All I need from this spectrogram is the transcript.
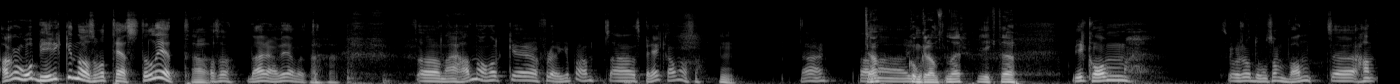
Han kan gå Birken da, så få teste litt. Ja. Altså, der er vi, vet du. Så nei, han har nok uh, fløyet på han. Så han er sprek, han altså. Mm. Det er han. Ja, han er- konkurransen der, gikk det Vi kom Skal vi se, de som vant eh, han,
